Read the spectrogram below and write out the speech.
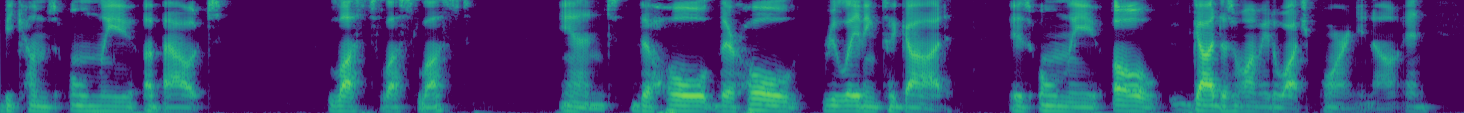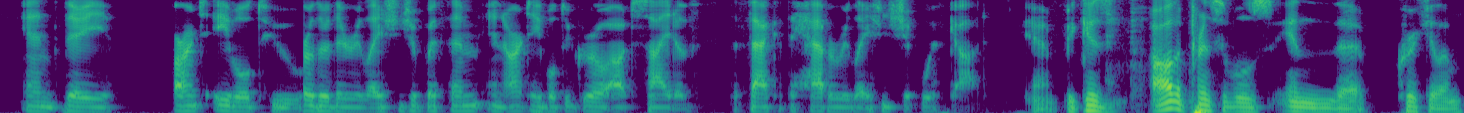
becomes only about lust, lust, lust, and the whole their whole relating to God is only oh God doesn't want me to watch porn, you know, and and they aren't able to further their relationship with Him and aren't able to grow outside of the fact that they have a relationship with God. Yeah, because all the principles in the curriculum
